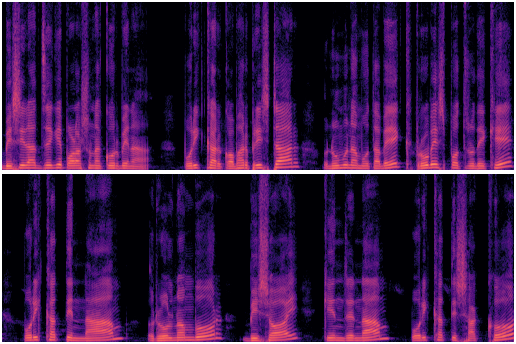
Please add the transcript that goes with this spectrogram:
বেশি রাত জেগে পড়াশোনা করবে না। পরীক্ষার কভার পৃষ্ঠার নমুনা মোতাবেক প্রবেশপত্র দেখে পরীক্ষার্থীর নাম, রোল নম্বর, বিষয়, কেন্দ্রের নাম পরীক্ষার্থীর স্বাক্ষর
